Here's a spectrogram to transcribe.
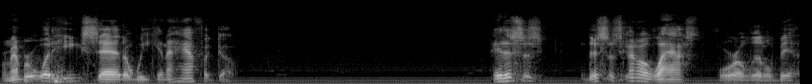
Remember what he said a week and a half ago. Hey, this is this is going to last for a little bit.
